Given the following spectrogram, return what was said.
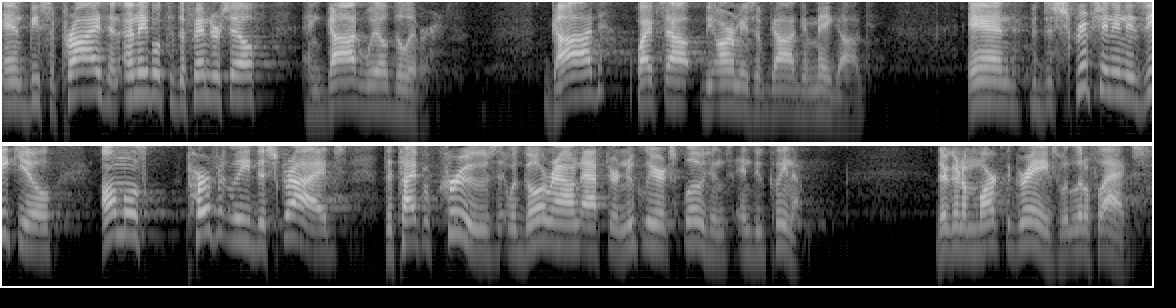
and be surprised and unable to defend herself, and God will deliver. God wipes out the armies of Gog and Magog. And the description in Ezekiel almost perfectly describes the type of crews that would go around after nuclear explosions and do cleanup. They're going to mark the graves with little flags.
